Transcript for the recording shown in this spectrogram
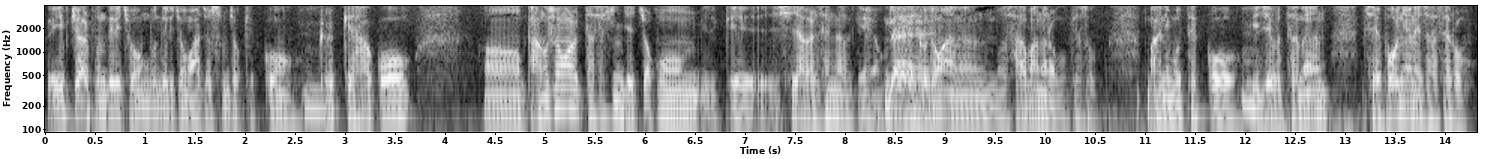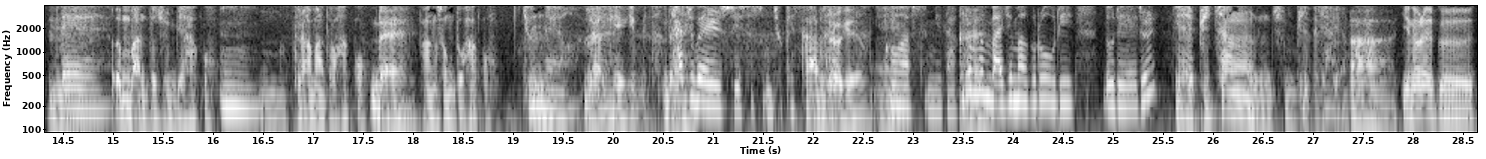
그 입주할 분들이 좋은 분들이 좀 와줬으면 좋겠고 음. 그렇게 하고 어 방송을 다시 이제 조금 이렇게 시작할 생각이에요. 네. 그동안은 뭐 사업하느라고 계속 많이 못했고 음. 이제부터는 제 본연의 자세로 네. 음반도 준비하고 음. 음, 드라마도 하고 네. 방송도 하고 좋네요. 그런 네. 계획입니다. 자주 뵐 수 있었으면 좋겠습니다. 감사합니다. 그러게요. 예. 고맙습니다. 그러면 네. 마지막으로 우리 노래를 예, 비창 준비해드릴게요. 아, 이 노래 그,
